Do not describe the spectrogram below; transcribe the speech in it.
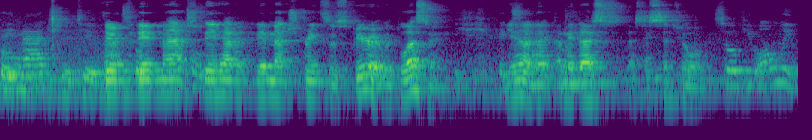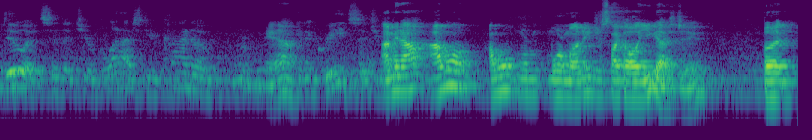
they match the two. They've, they've matched. They haven't. They've matched strengths of spirit with blessing. Yeah, that, I mean that's that's essential. So if you only do it so that you're blessed, you're kind of Yeah. in a greed situation. I mean, I, I want I want more, more money, just like all you guys do, but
